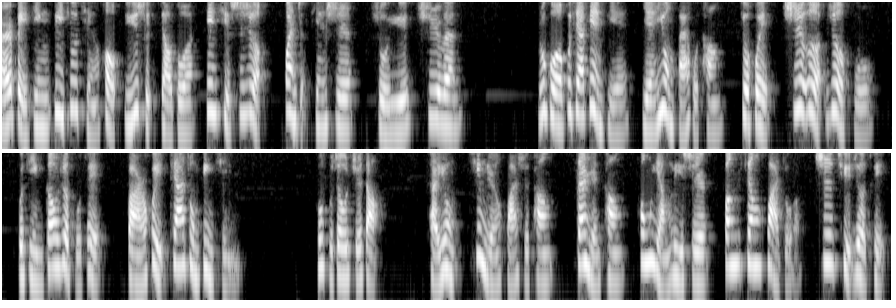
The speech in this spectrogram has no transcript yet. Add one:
而北京立秋前后雨水较多，天气湿热，患者偏湿，属于湿温。如果不加辨别，沿用白虎汤，就会湿恶热伏，不仅高热不退，反而会加重病情。蒲福州指导，采用杏仁滑石汤、三仁汤，通阳利湿，芳香化浊，湿去热退，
